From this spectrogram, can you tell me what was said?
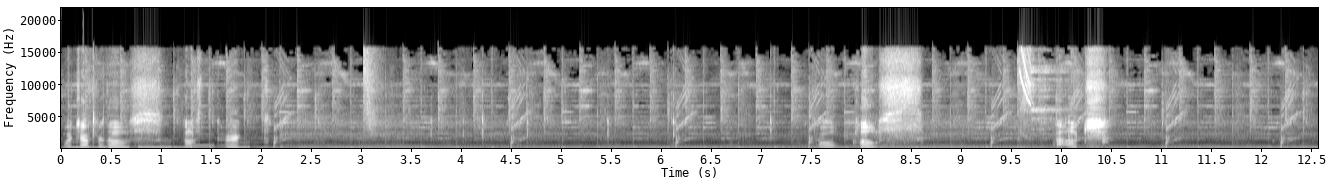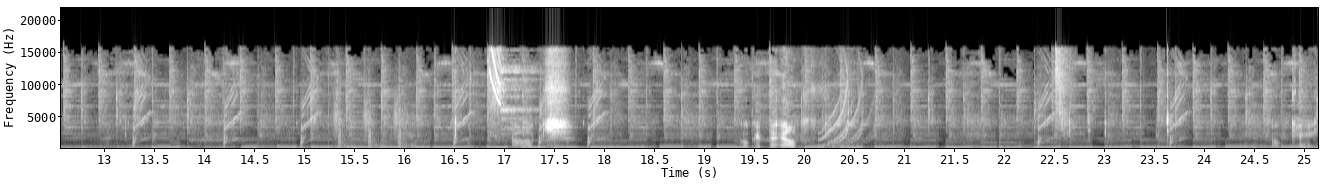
Watch out for those. Those hurt. Whoa, close. Ouch. Ouch. Go get the health. Okay.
